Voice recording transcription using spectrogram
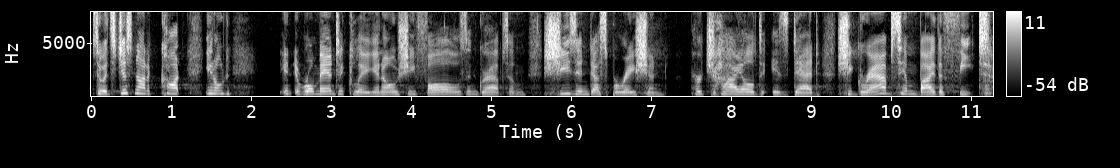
So it's just not a caught, you know, romantically, you know, she falls and grabs him. She's in desperation. Her child is dead. She grabs him by the feet.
